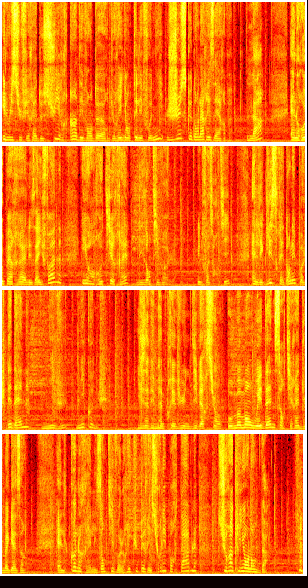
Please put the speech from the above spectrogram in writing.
il lui suffirait de suivre un des vendeurs du rayon téléphonie jusque dans la réserve. Là, elle repérerait les iPhones et en retirerait les antivols. Une fois sortie, elle les glisserait dans les poches d'Eden, ni vue ni connue. Ils avaient même prévu une diversion au moment où Eden sortirait du magasin. Elle collerait les antivols récupérés sur les portables sur un client lambda. Hum,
